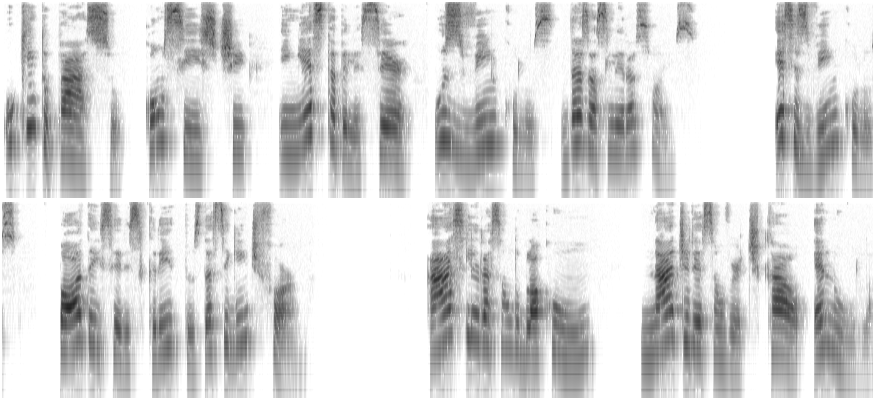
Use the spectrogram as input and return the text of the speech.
O quinto passo consiste em estabelecer os vínculos das acelerações. Esses vínculos podem ser escritos da seguinte forma. A aceleração do bloco 1 na direção vertical é nula.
